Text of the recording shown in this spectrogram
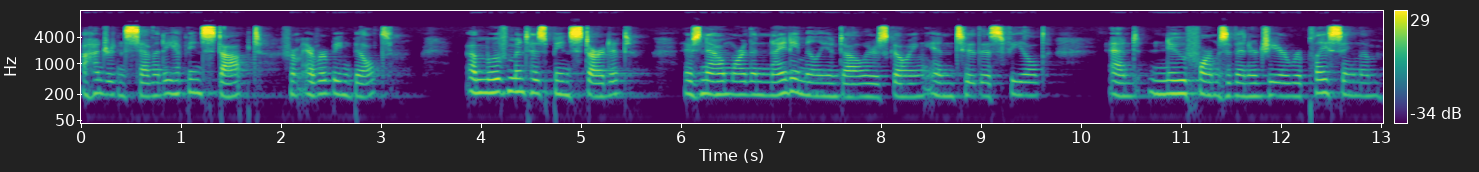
170 have been stopped from ever being built. A movement has been started there's now more than $90 million going into this field, and new forms of energy are replacing them.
